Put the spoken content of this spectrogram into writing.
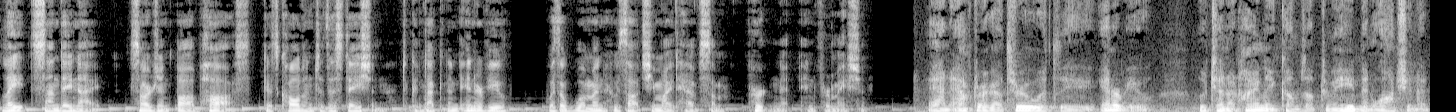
Late Sunday night, Sergeant Bob Haas gets called into the station to conduct an interview with a woman who thought she might have some pertinent information. And after I got through with the interview, Lieutenant Heinley comes up to me. He'd been watching it.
